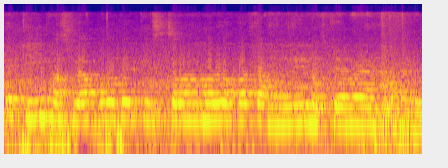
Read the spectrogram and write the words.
ਤੇ ਕੀ ਮਸਲਾ ਪੂਰਾ ਤੇ ਕਿਸ ਤਰ੍ਹਾਂ ਮਤਲਬ ਆਪਾਂ ਕਾਨੂੰਨੀ ਨੁਕਤੇ ਨੂੰ ਐਂਟਰ ਕਰਦੇ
